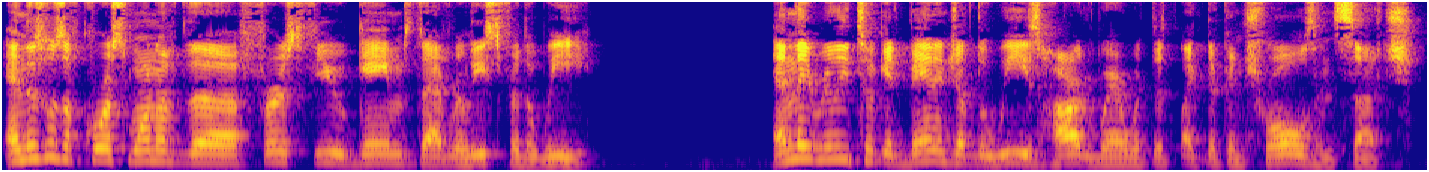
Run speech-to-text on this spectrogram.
And this was, of course, one of the first few games that released for the Wii. And they really took advantage of the Wii's hardware with the, like the controls and such.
